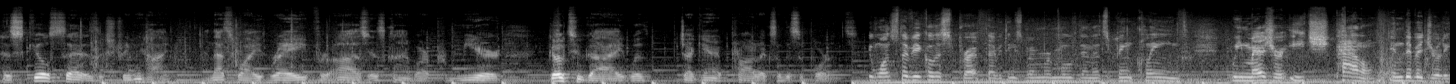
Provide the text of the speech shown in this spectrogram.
His skill set is extremely high, and that's why Ray, for us, is kind of our premier go-to guy with gigantic products of this importance. Once the vehicle is prepped, everything's been removed and it's been cleaned, we measure each panel individually,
